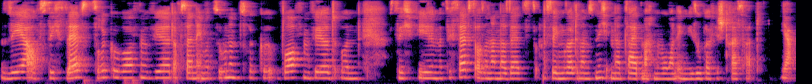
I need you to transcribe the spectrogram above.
sehr auf sich selbst zurückgeworfen wird, auf seine Emotionen zurückgeworfen wird und sich viel mit sich selbst auseinandersetzt. Deswegen sollte man es nicht in der Zeit machen, wo man irgendwie super viel Stress hat. Ja,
